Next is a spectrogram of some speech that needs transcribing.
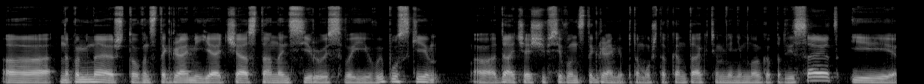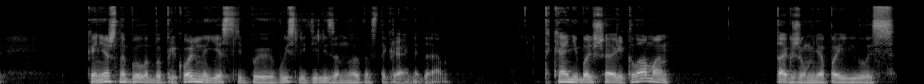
Uh, напоминаю, что в Инстаграме я часто анонсирую свои выпуски. Uh, да, чаще всего в Инстаграме, потому что ВКонтакте у меня немного подвисает. И, конечно, было бы прикольно, если бы вы следили за мной в Инстаграме, да. Такая небольшая реклама. Также у меня появилась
